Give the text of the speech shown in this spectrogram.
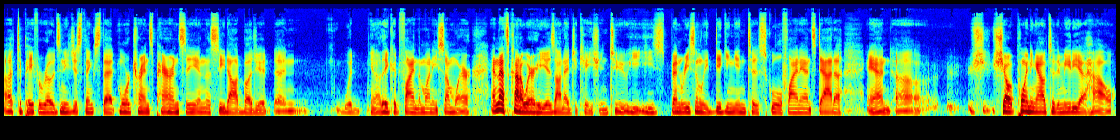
uh, to pay for roads, and he just thinks that more transparency in the CDOT budget and would you know they could find the money somewhere. And that's kind of where he is on education too. He, he's been recently digging into school finance data and uh, show, pointing out to the media how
